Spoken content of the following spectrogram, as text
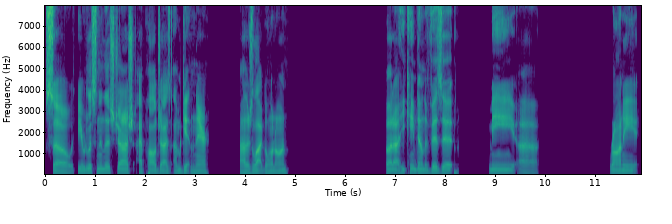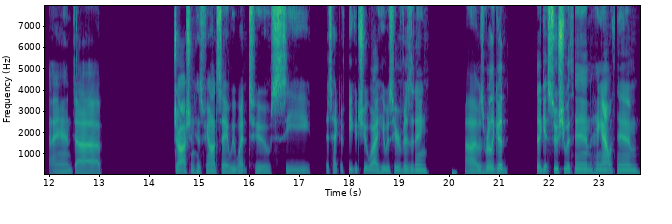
So if you're listening to this, Josh, I apologize. I'm getting there. Uh, there's a lot going on. But uh, he came down to visit me, uh, Ronnie, and uh, Josh and his fiance. We went to see Detective Pikachu while he was here visiting. Uh, it was really good to get sushi with him, hang out with him,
